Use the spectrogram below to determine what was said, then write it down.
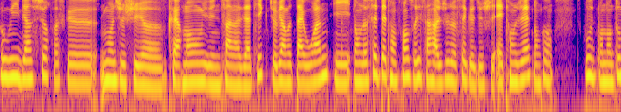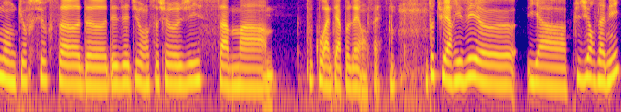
Oui, bien sûr, parce que moi, je suis euh, clairement une femme asiatique. Je viens de Taïwan et dans le fait d'être en France, oui, ça rajoute le fait que je suis étrangère. Donc, euh, du coup, pendant tout mon cursus euh, de, des études en sociologie, ça m'a beaucoup interpellée, en fait. Toi, tu es arrivé euh, il y a plusieurs années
